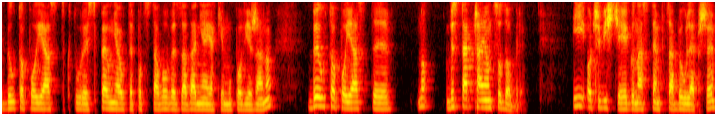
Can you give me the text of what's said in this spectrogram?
był to pojazd, który spełniał te podstawowe zadania, jakie mu powierzano, był to pojazd y, no, wystarczająco dobry. I oczywiście jego następca był lepszy,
